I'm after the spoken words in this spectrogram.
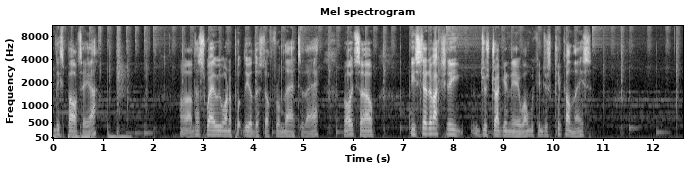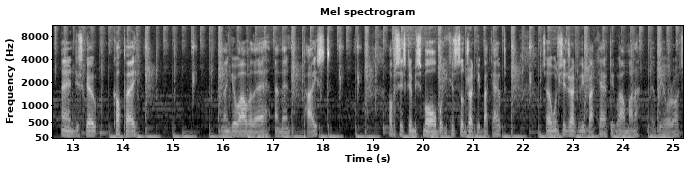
this part here. Uh, that's where we want to put the other stuff from there to there. Right. So instead of actually just dragging the new one, we can just click on this and just go copy and then go over there and then paste obviously it's going to be small but you can still drag it back out so once you drag it back out it won't matter it'll be alright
